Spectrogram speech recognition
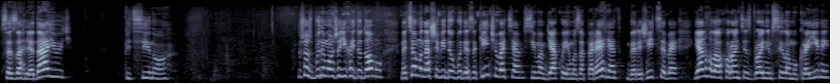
Все заглядають під сіно. Ну що ж, будемо вже їхати додому. На цьому наше відео буде закінчуватися. Всім вам дякуємо за перегляд. Бережіть себе. Янгола охоронці Збройним силам України.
